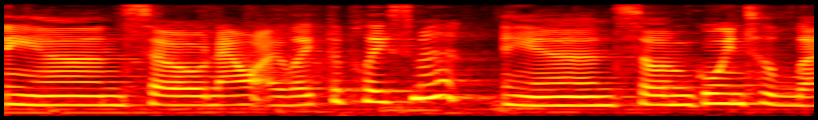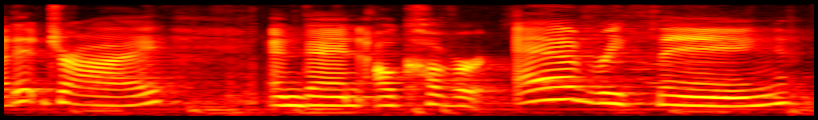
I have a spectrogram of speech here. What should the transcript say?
And so now I like the placement and so I'm going to let it dry and then I'll cover everything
